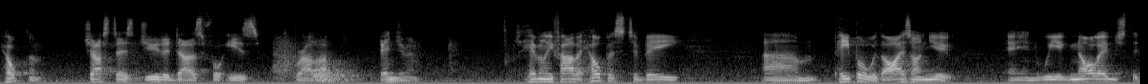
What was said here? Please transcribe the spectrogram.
help them, just as Judah does for his brother Benjamin. So Heavenly Father, help us to be um, people with eyes on you. And we acknowledge the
